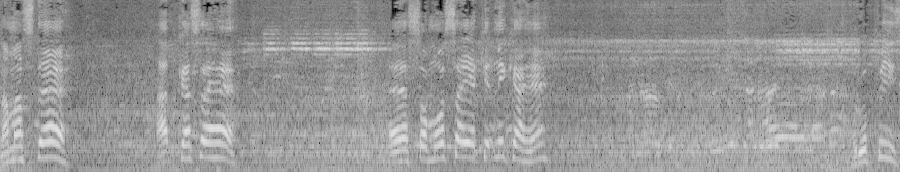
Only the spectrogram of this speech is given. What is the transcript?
नमस्ते आप कैसे हैं ए, समोसा या कितने का है रुपीस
